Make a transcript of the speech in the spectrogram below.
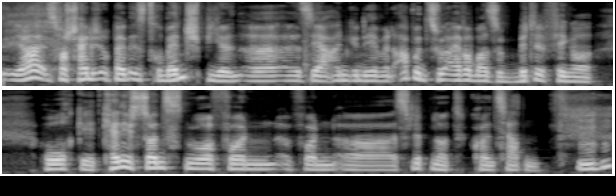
Ja, ist wahrscheinlich auch beim Instrumentspielen äh, sehr angenehm, wenn ab und zu einfach mal so ein Mittelfinger hochgeht. Kenne ich sonst nur von, von äh, Slipknot-Konzerten. Mhm.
